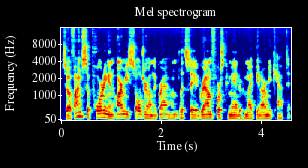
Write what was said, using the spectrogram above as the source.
So if I'm supporting an Army soldier on the ground, let's say a ground force commander who might be an Army captain,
